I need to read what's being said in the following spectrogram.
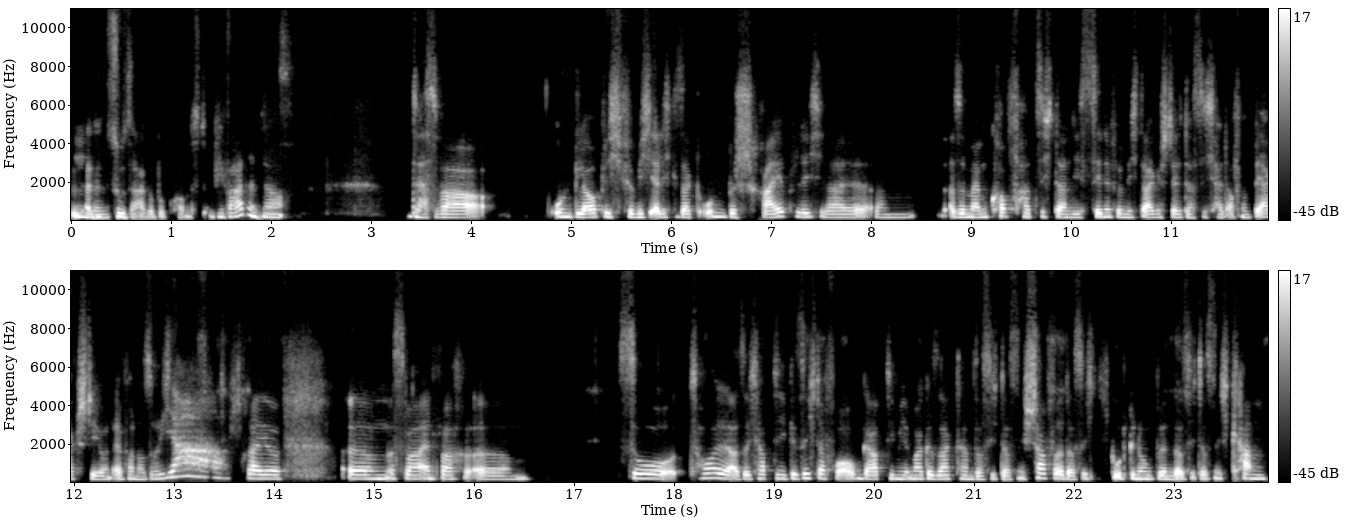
mhm. eine Zusage bekommst. Wie war denn das? Ja. Das war unglaublich, für mich ehrlich gesagt unbeschreiblich, weil ähm, also in meinem Kopf hat sich dann die Szene für mich dargestellt, dass ich halt auf einem Berg stehe und einfach nur so, ja, schreie. Ähm, es war einfach ähm, so toll. Also ich habe die Gesichter vor Augen gehabt, die mir immer gesagt haben, dass ich das nicht schaffe, dass ich nicht gut genug bin, dass ich das nicht kann.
